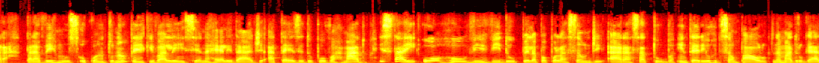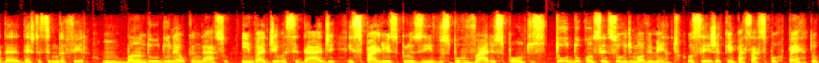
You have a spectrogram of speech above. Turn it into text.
comprar. Para vermos o quanto não tem equivalência na realidade a tese do povo armado, está aí o horror vivido pela população de Araçatuba, interior de São Paulo, na madrugada desta segunda-feira. Um bando do neocangaço invadiu a cidade, espalhou explosivos por vários pontos, tudo com sensor de movimento, ou seja, quem passasse por perto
